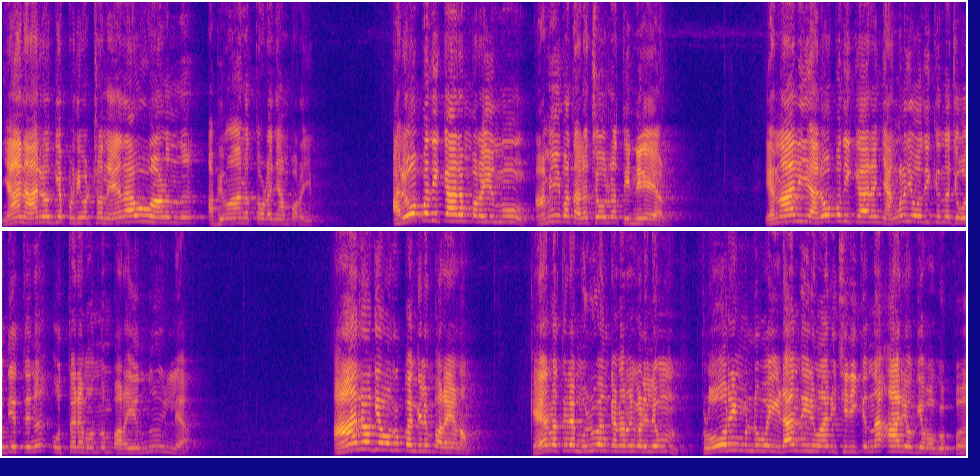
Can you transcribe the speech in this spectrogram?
ഞാൻ ആരോഗ്യ പ്രതിപക്ഷ നേതാവുമാണെന്ന് അഭിമാനത്തോടെ ഞാൻ പറയും. അലോപ്പതിക്കാരൻ പറയുന്നു അമീബ തലച്ചോറിനെ തിന്നുകയാണ്. എന്നാൽ ഈ അലോപ്പതിക്കാരൻ ഞങ്ങൾ ചോദിക്കുന്ന ചോദ്യത്തിന് ഉത്തരമൊന്നും പറയുന്നുമില്ല. ആരോഗ്യവകുപ്പെങ്കിലും പറയണം. കേരളത്തിലെ മുഴുവൻ കിണറുകളിലും ക്ലോറിൻ കൊണ്ടുപോയി ഇടാൻ തീരുമാനിച്ചിരിക്കുന്ന ആരോഗ്യവകുപ്പ്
